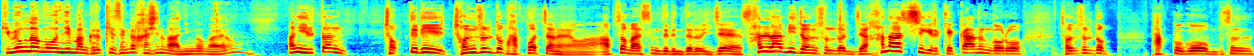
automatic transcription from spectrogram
김용남 의원님만 그렇게 생각하시는 거 아닌 건가요? 아니 일단 적들이 전술도 바꿨잖아요. 앞서 말씀드린 대로 이제 살라미 전술도 이제 하나씩 이렇게 까는 거로 전술도 바꾸고 무슨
